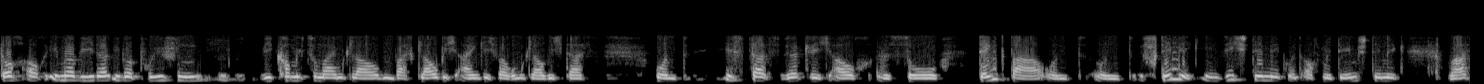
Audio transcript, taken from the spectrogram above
doch auch immer wieder überprüfen, wie komme ich zu meinem Glauben, was glaube ich eigentlich, warum glaube ich das und ist das wirklich auch äh, so denkbar und, und stimmig, in sich stimmig und auch mit dem stimmig, was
